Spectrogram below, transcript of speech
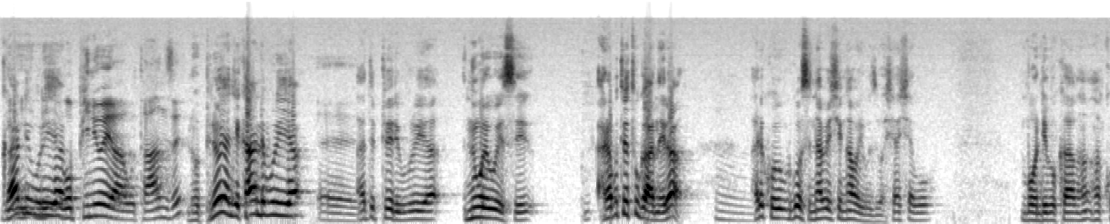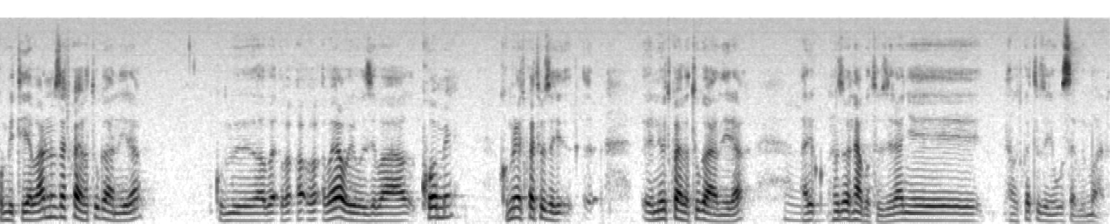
Kandi Ni- ni buriya- opinion yawe utanze. Ni opinion yanjye kandi buriya Eh. ADPR buriya n'uwo ari wese tujya tuganira. Ariko rwose ntabeshye nk'abayobozi bashyashya bo. Mbondibuka nka komite y'abantu uza twajya tuganira komi- aba- aba- aba ari abayobozi ba kome. Kome niyo tuzanye eh, tuganira ariko ntuzo ntabwo tuziranye ntabwo twari tuzanye gusabwa imana.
